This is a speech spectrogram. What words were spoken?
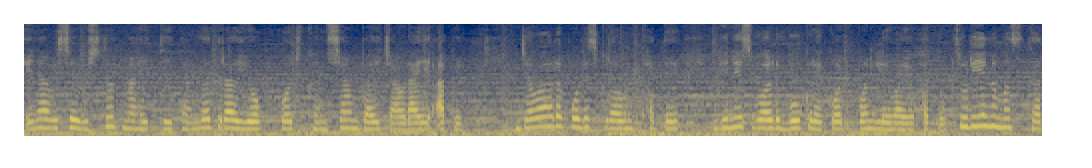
એના વિશે વિસ્તૃત માહિતી ધાંગધ્રા યોગ કોચ ઘનશ્યામભાઈ ચાવડાએ આપેલ જવાહર પોલીસ ગ્રાઉન્ડ ખાતે ગિનિસ વર્લ્ડ બુક રેકોર્ડ પણ લેવાયો હતો. સૂર્ય નમસ્કાર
